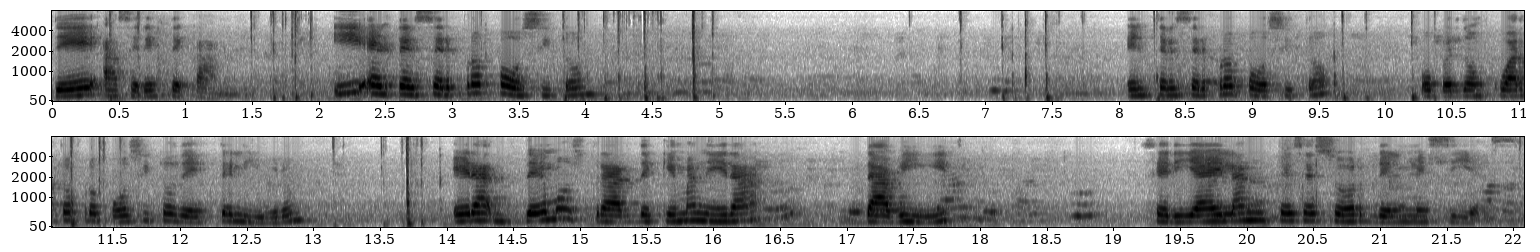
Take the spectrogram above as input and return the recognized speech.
de hacer este cambio. Y el tercer propósito, el tercer propósito, o perdón, cuarto propósito de este libro, era demostrar de qué manera David sería el antecesor del Mesías.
